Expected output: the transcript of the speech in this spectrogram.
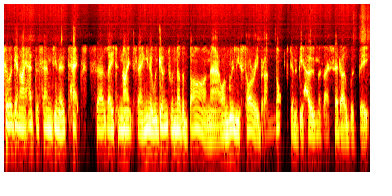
so again, I had to send you know texts uh, late at night saying, you know, we're going to another bar now. I'm really sorry, but I'm not going to be home as I said I would be.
